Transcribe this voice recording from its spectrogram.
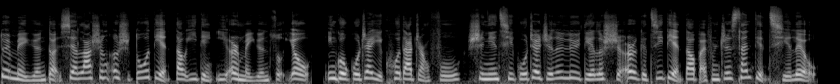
对美元短线拉升二十多点到一点一二美元左右。英国国债也扩大涨幅，十年期国债殖利率跌了十二个基点到百分之三点七六。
